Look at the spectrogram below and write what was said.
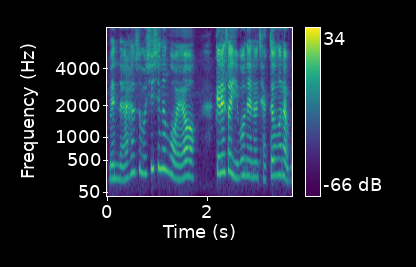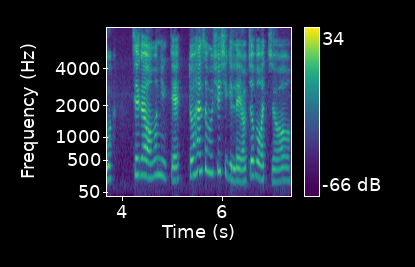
맨날 한숨을 쉬시는 거예요. 그래서 이번에는 작정을 하고 제가 어머님께 또 한숨을 쉬시길래 여쭤보았죠.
